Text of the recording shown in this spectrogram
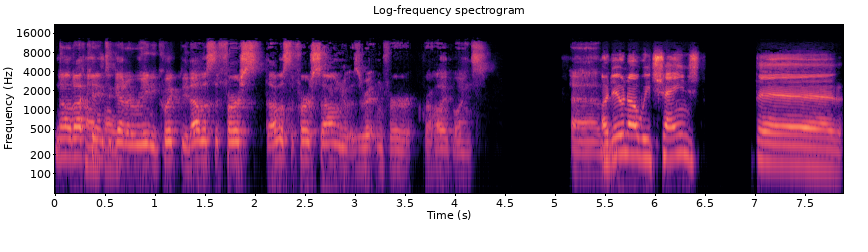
No, that came Convo. together really quickly. That was the first. That was the first song that was written for for High Points. Um, I do know we changed the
